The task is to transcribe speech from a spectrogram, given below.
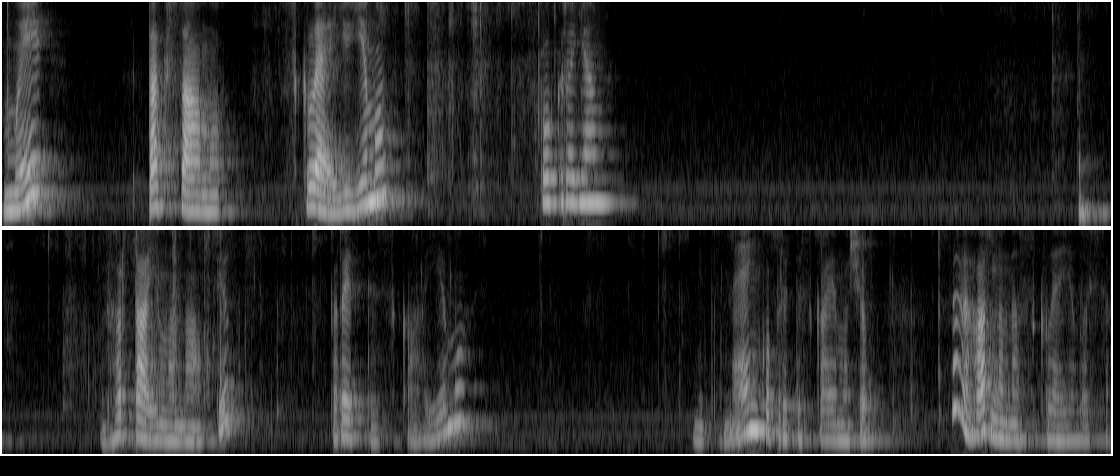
ми так само склеюємо по краям. Згортаємо навпіл, притискаємо, міцненько притискаємо, щоб все гарно в нас склеїлося.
